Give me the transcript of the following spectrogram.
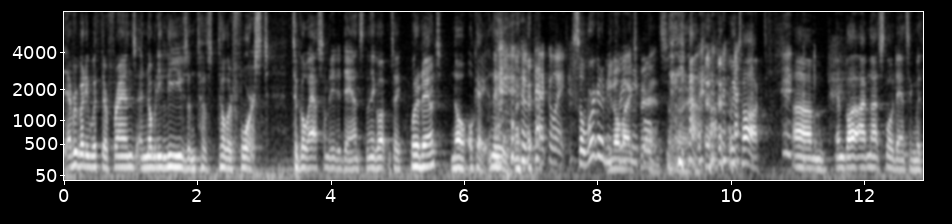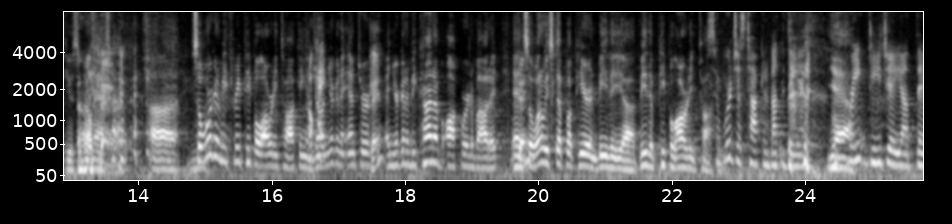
everybody with their friends and nobody leaves until, until they're forced to go ask somebody to dance. Then they go up and say, want to dance? No, okay, and they leave. Back away. so we're going to be You know three my people. experience. Yeah, we talked. Um, and but I'm not slow dancing with you, so don't ask. Okay. Uh, so we're going to be three people already talking, and Okay. John, you're going to enter, Okay. and you're going to be kind of awkward about it. And Okay. so why don't we step up here and be the uh, be the people already talking? So we're just talking about the dance. Yeah. Great DJ up there.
